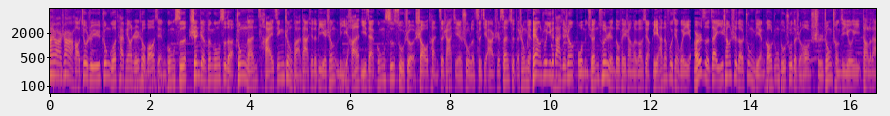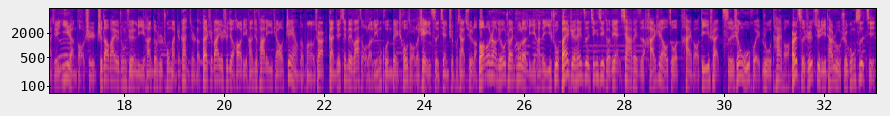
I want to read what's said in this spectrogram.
八月二十二号，就职于中国太平洋人寿保险公司深圳分公司的中南财经政法大学的毕业生李涵，已在公司宿舍烧炭自杀，结束了自己二十三岁的生命。培养出一个大学生，我们全村人都非常的高兴。李涵的父亲回忆，儿子在宜昌市的重点高中读书的时候，始终成绩优异，到了大学依然保持，直到八月中旬，李涵都是充满着干劲的。但是八月十九号，李涵却发了一条这样的朋友圈，感觉心被挖走了，灵魂被抽走了，这一次坚持不下去了。网络上流传出了李涵的遗书，白纸黑字清晰可辨，下辈子还是要做太保第一帅，此生无悔入太保，而此时距离他入职公司仅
